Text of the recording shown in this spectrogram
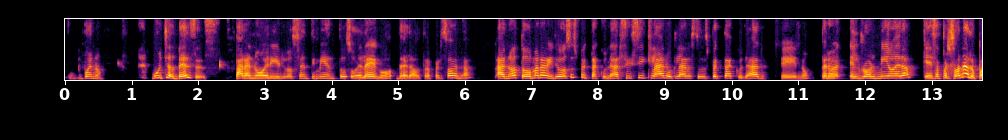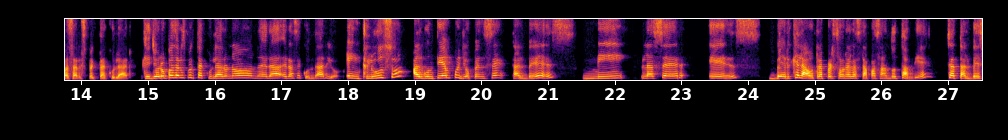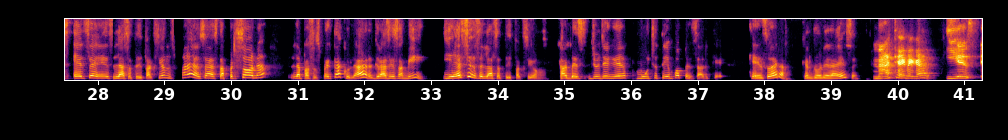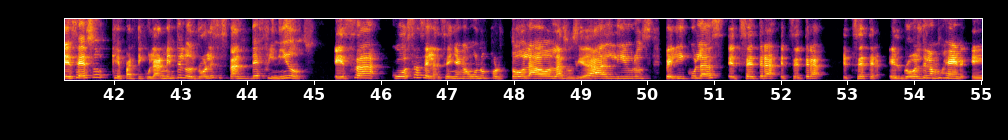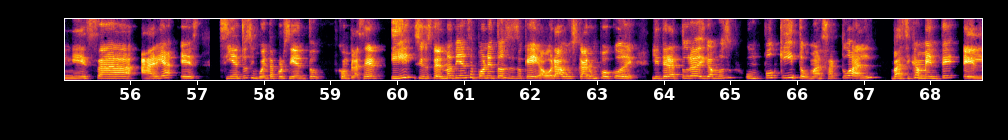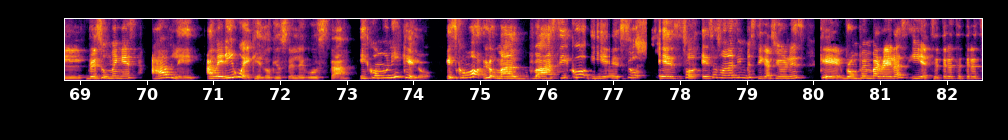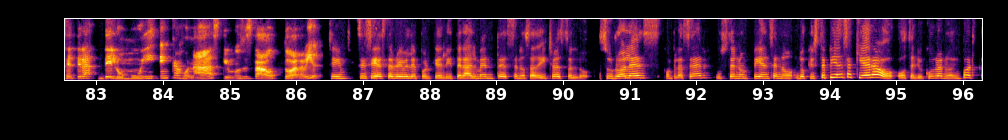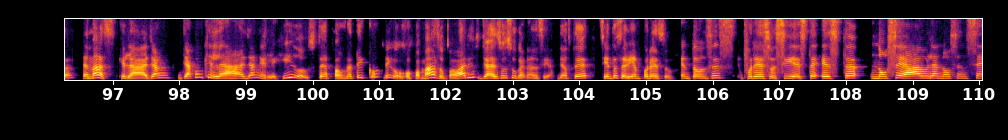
bueno, muchas veces, para no herir los sentimientos o el ego de la otra persona, ah, no, todo maravilloso, espectacular, sí, sí, claro, claro, estuvo espectacular. Eh, no, pero el rol mío era que esa persona lo pasara espectacular. Que yo lo pasara espectacular o no, era, era secundario. E incluso algún tiempo yo pensé, tal vez mi placer es ver que la otra persona la está pasando también. O sea, tal vez esa es la satisfacción. Ah, o sea, esta persona la pasó espectacular gracias a mí. Y esa es la satisfacción. Tal vez yo llegué mucho tiempo a pensar que, que eso era, que el rol era ese. Nada que agregar. Y es, es eso que particularmente los roles están definidos. Esa cosa se la enseñan a uno por todo lado, la sociedad, libros, películas, etcétera, etcétera, etcétera. El rol de la mujer en esa área es 150% con placer. Y si usted más bien se pone entonces, ok, ahora a buscar un poco de literatura, digamos, un poquito más actual, básicamente el resumen es hable, averigüe qué es lo que a usted le gusta y comuníquelo. Es como lo más básico y eso, es, esas son las investigaciones que rompen barreras y etcétera, etcétera, etcétera, de lo muy encajonadas que hemos estado toda la vida. Sí, sí, sí, es terrible porque literalmente se nos ha dicho esto, lo, su rol es complacer, usted no piense, no, lo que usted piensa, quiera o, o se le ocurra, no importa. Es más, que la hayan, ya con que la hayan elegido a usted para un ratico, digo, o para más o para varios, ya eso es su ganancia, ya usted siéntese bien por eso. Entonces, por eso, sí, este, este no se habla, no se enseña,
